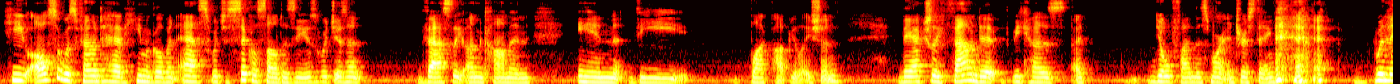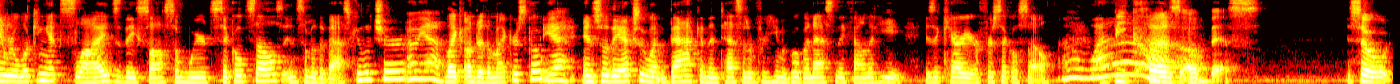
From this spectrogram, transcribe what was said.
He also was found to have hemoglobin S, which is sickle cell disease, which isn't vastly uncommon in the black population. They actually found it because I, you'll find this more interesting. when they were looking at slides, they saw some weird sickled cells in some of the vasculature. Oh, yeah. Like under the microscope. Yeah. And so they actually went back and then tested him for hemoglobin S and they found that he is a carrier for sickle cell Oh wow. because of this. So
